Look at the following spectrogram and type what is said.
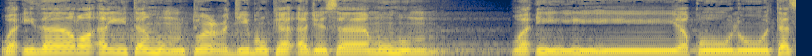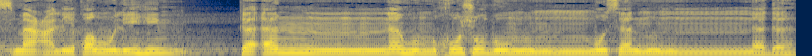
وإذا رأيتهم تعجبك أجسامهم وإن يقولوا تسمع لقولهم كأنهم خشب مسندة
